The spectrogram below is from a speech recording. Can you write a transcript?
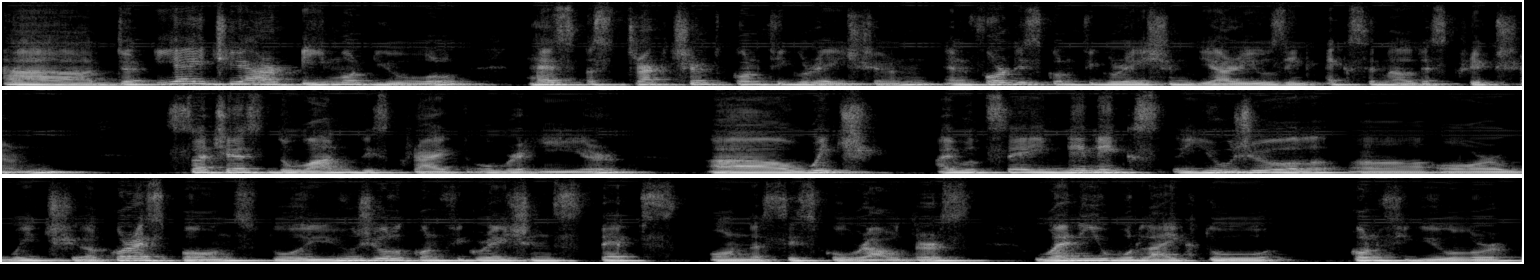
Uh, the EIGRP module has a structured configuration. And for this configuration, we are using XML description, such as the one described over here, uh, which I would say mimics a usual uh, or which uh, corresponds to a usual configuration steps on the Cisco routers when you would like to configure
